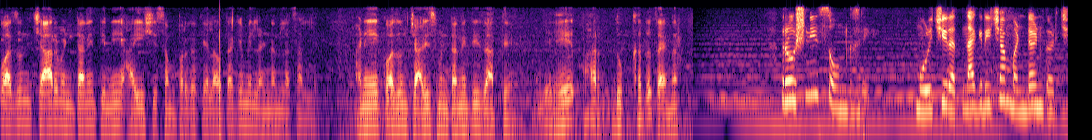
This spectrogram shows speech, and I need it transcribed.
वाजून चार मिनिटांनी तिने आईशी संपर्क केला होता की मी लंडनला चालले. आणि एक वाजून चाळीस मिनिटांनी ती जाते. म्हणजे हे फार दुःखदच आहे ना? रोशनी सोनघरे मूळची रत्नागिरीच्या मंडणगडची.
